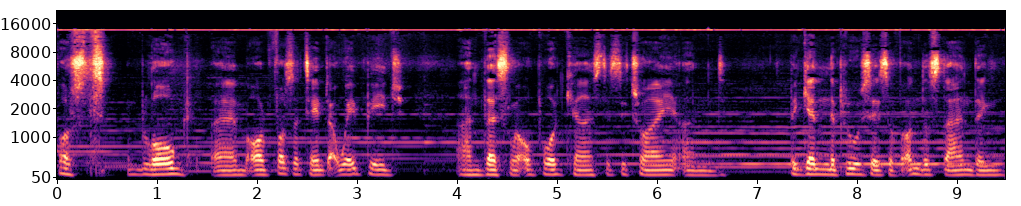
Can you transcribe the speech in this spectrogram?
first blog um, or first attempt at a web page and this little podcast is to try and begin the process of understanding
